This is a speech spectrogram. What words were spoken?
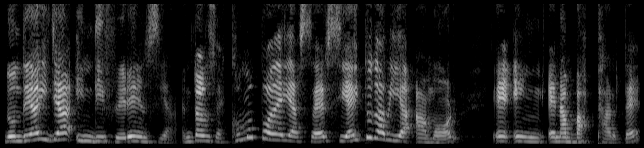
donde hay ya indiferencia. Entonces, ¿cómo podéis hacer si hay todavía amor en, en ambas partes?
